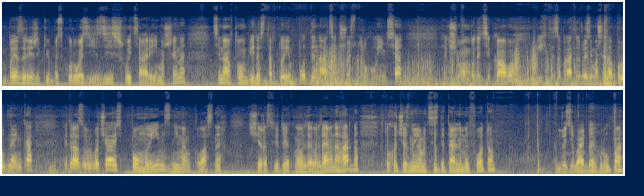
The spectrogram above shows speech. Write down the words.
без рижиків, без корозії, зі Швейцарії машина. Ціна автомобіля стартуємо 11, щось торгуємося. Якщо вам буде цікаво, приїхати забрати, друзі, машина брудненька. Відразу вибачаюсь, помиємо, знімемо класне ще раз відео, як вона виглядає. Виглядає вона гарно. Хто хоче знайомитися з детальними фото, друзі, Viber група.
